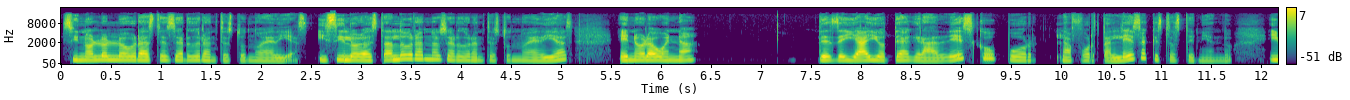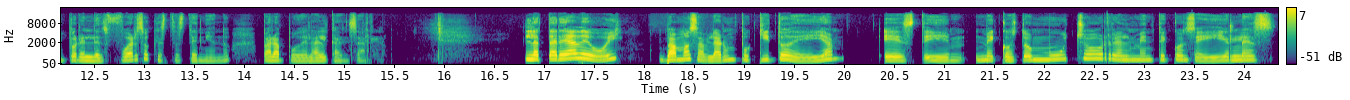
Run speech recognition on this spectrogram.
si no lo lograste hacer durante estos nueve días. Y si lo estás logrando hacer durante estos nueve días, enhorabuena. Desde ya yo te agradezco por la fortaleza que estás teniendo y por el esfuerzo que estás teniendo para poder alcanzarlo. La tarea de hoy vamos a hablar un poquito de ella. Este, me costó mucho realmente conseguirles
